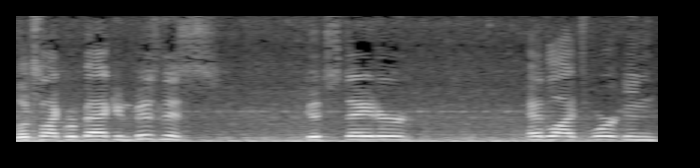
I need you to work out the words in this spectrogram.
looks like we're back in business. Good stator, headlights working,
